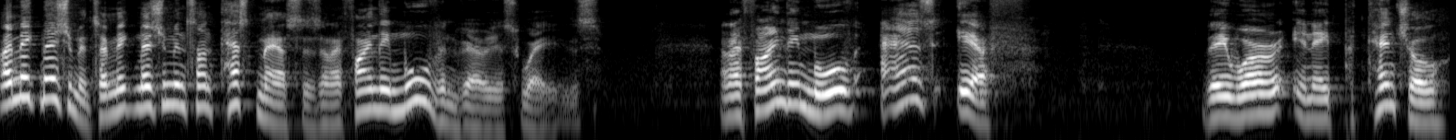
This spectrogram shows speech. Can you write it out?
I make measurements. I make measurements on test masses, and I find they move in various ways. And I find they move as if they were in a potential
